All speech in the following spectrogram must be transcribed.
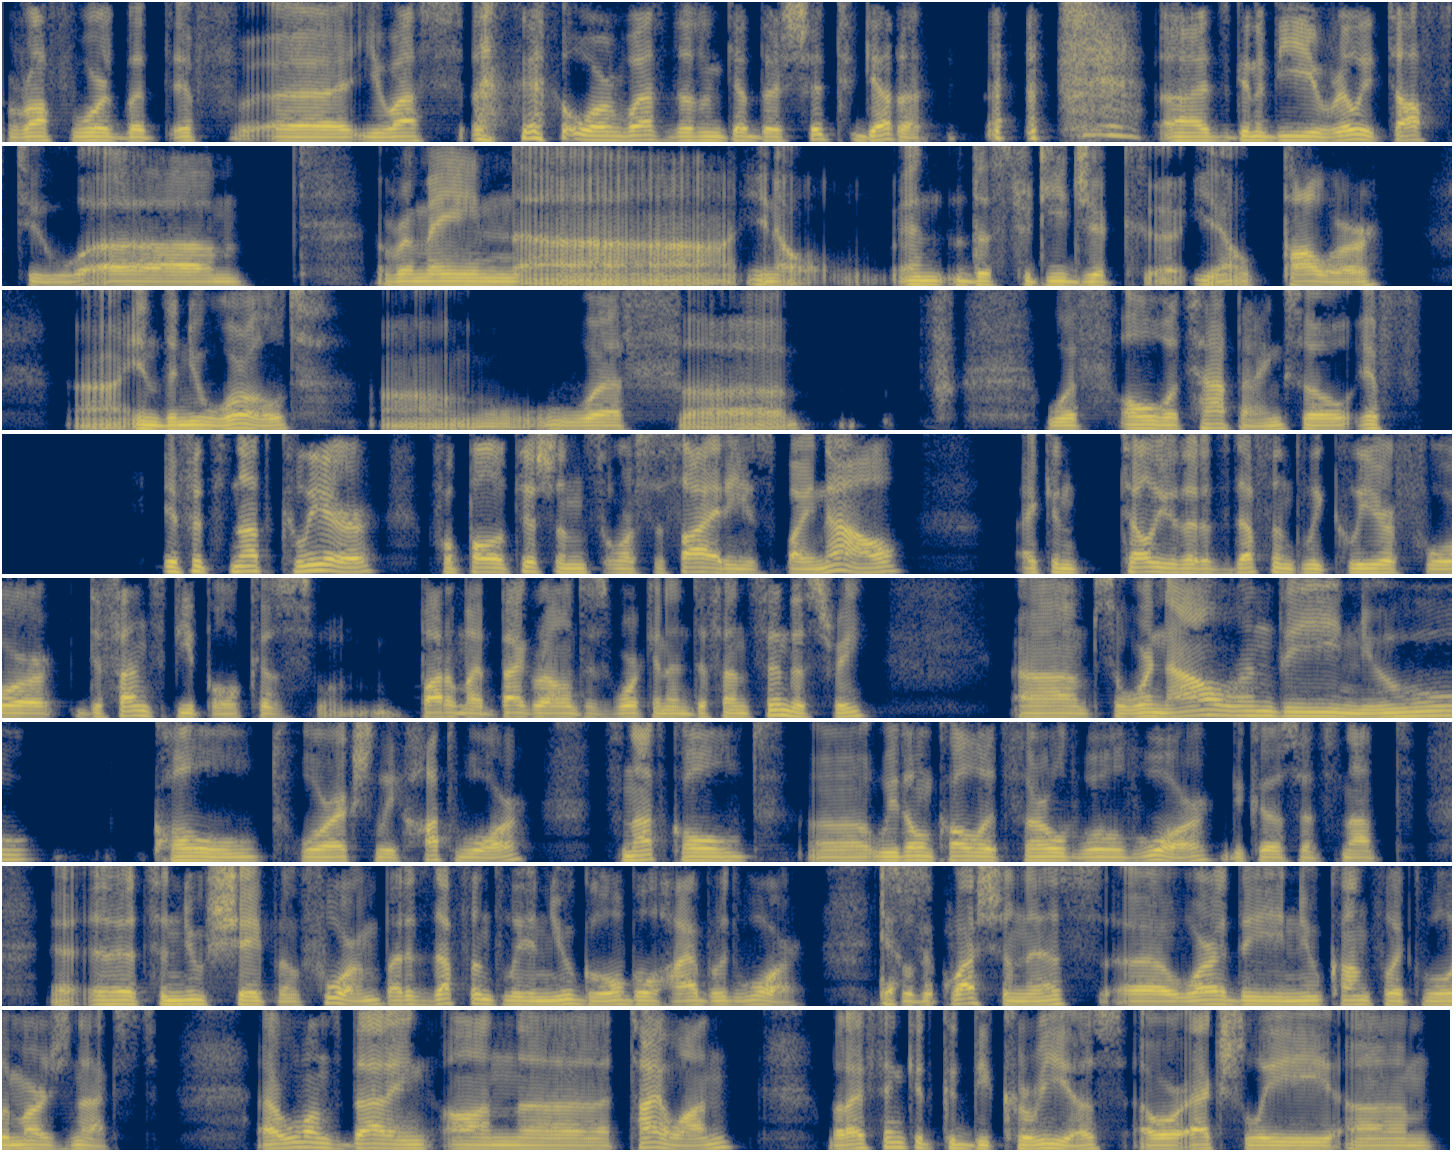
rough word, but if uh, US or West doesn't get their shit together, uh, it's going to be really tough to um, remain, uh, you know, in the strategic, uh, you know, power uh, in the new world um, with uh, with all what's happening. So if if it's not clear for politicians or societies by now I can tell you that it's definitely clear for defense people because part of my background is working in defense industry. Um, so we're now in the new cold or actually hot war. It's not cold. Uh, we don't call it third world war because it's not, it's a new shape and form, but it's definitely a new global hybrid war. Yes. So the question is, uh, where the new conflict will emerge next. Everyone's betting on uh, Taiwan but I think it could be Korea's or actually um,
